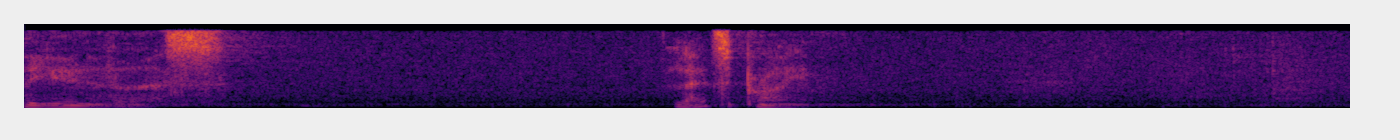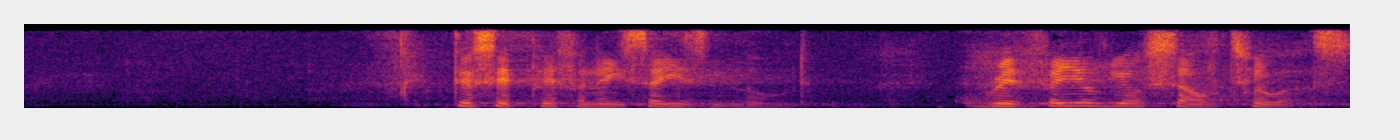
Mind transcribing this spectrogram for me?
the universe. Let's pray. This Epiphany season, Lord, reveal yourself to us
